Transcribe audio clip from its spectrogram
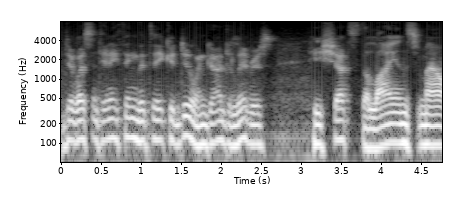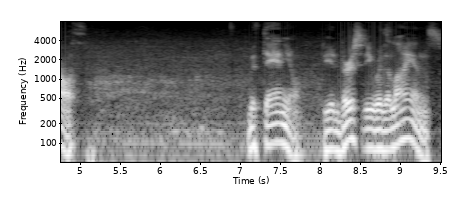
there wasn't anything that they could do. When God delivers, He shuts the lion's mouth. With Daniel, the adversity were the lions.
